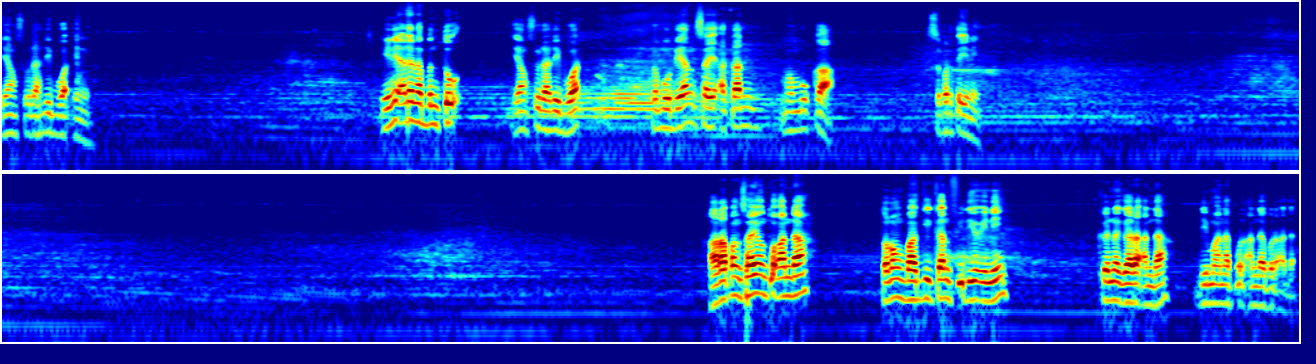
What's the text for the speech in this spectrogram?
yang sudah dibuat ini. Ini adalah bentuk yang sudah dibuat. Kemudian saya akan membuka seperti ini. Harapan saya untuk Anda, tolong bagikan video ini ke negara Anda, di mana pun Anda berada.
